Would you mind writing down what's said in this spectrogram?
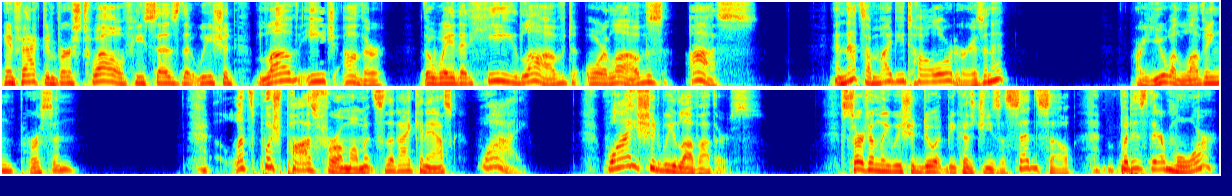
In fact, in verse 12, he says that we should love each other the way that he loved or loves us. And that's a mighty tall order, isn't it? Are you a loving person? Let's push pause for a moment so that I can ask why? Why should we love others? Certainly we should do it because Jesus said so, but is there more?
